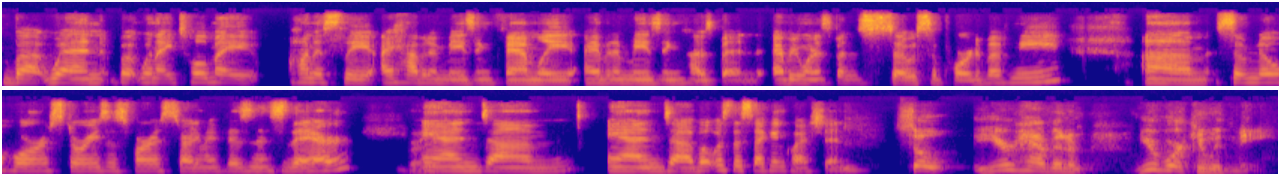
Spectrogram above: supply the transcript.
But when but when I told my honestly, I have an amazing family. I have an amazing husband. Everyone has been so supportive of me. Um, so no horror stories as far as starting my business there. Right. And um, and uh, what was the second question? So you're having a, you're working with me.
